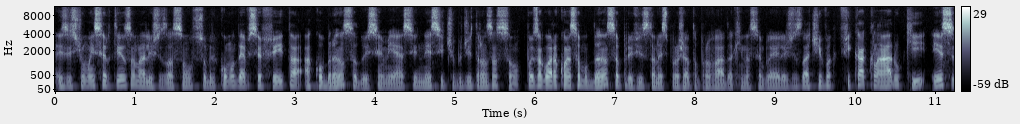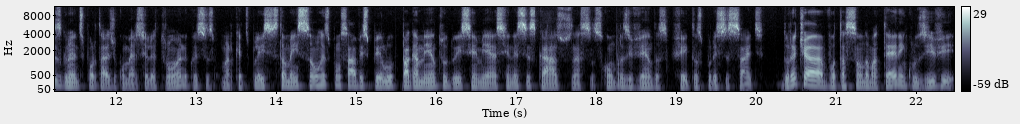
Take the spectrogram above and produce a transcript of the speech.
existe uma incerteza na legislação sobre como deve ser feita a cobrança do ICMS nesse tipo de transação. Pois agora, com essa mudança prevista nesse projeto aprovado aqui na Assembleia Legislativa, fica claro que esses grandes portais de comércio eletrônico, esses marketplaces, também são responsáveis pelo pagamento do ICMS nesses casos, nessas compras e vendas feitas por esses sites. Durante a votação da matéria, inclusive,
